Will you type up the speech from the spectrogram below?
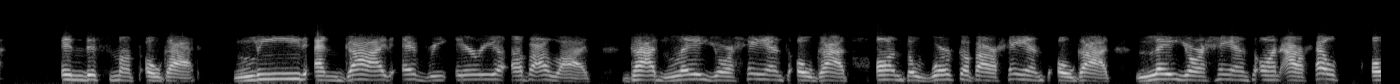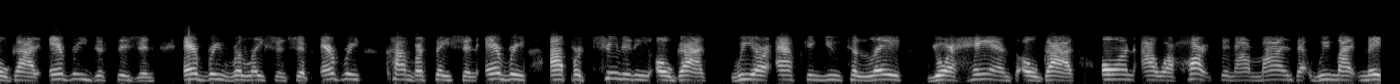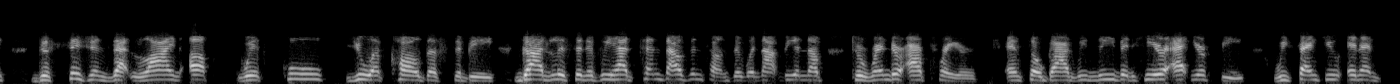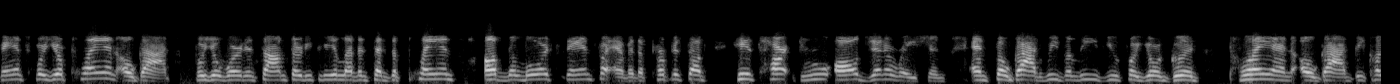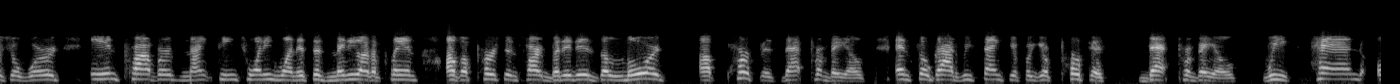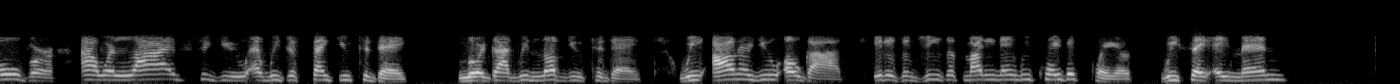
in this month, oh God. Lead and guide every area of our lives. God, lay your hands, oh God, on the work of our hands, oh God. Lay your hands on our health, oh God, every decision, every relationship, every conversation, every opportunity, oh God, we are asking you to lay your hands, oh God, on our hearts and our minds that we might make decisions that line up with who you have called us to be. God, listen, if we had 10,000 tongues, it would not be enough to render our prayers And so, God, we leave it here at your feet. We thank you in advance for your plan, oh God. For your word in Psalm 33 11 said, The plan of the Lord stands forever, the purpose of his heart through all generations. And so, God, we believe you for your good plan, oh God, because your word in Proverbs 19 21, it says, Many are the plans of a person's heart, but it is the Lord's uh, purpose that prevails. And so, God, we thank you for your purpose that prevails. We hand over our lives to you, and we just thank you today. Lord God, we love you today. We honor you, oh God. It is in Jesus' mighty name we pray this prayer. We say amen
